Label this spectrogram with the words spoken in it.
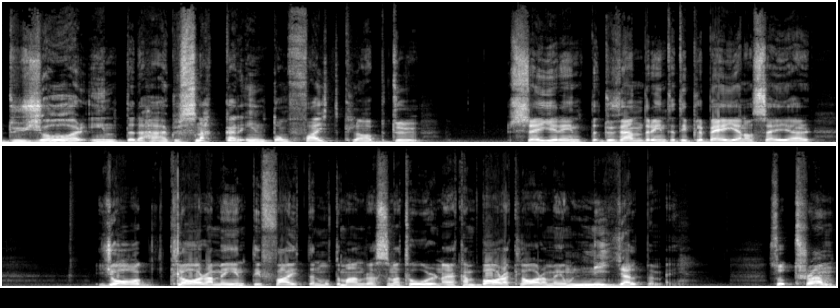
du gör inte det här. Du snackar inte om fight club. Du säger inte, du vänder inte till plebejerna och säger jag klarar mig inte i fighten mot de andra senatorerna. Jag kan bara klara mig om ni hjälper mig. Så Trump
